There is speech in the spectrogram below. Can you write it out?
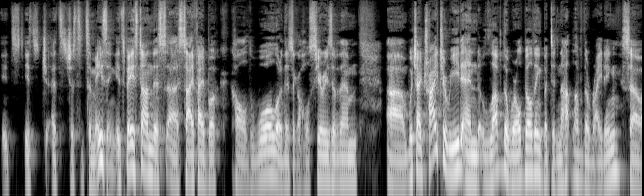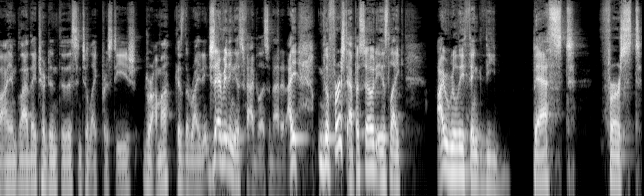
it's it's it's just it's amazing. It's based on this uh, sci-fi book called Wool, or there's like a whole series of them, uh, which I tried to read and loved the world building, but did not love the writing. So I am glad they turned into this into like prestige drama because the writing, just everything is fabulous about it. I the first episode is like I really think the best first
